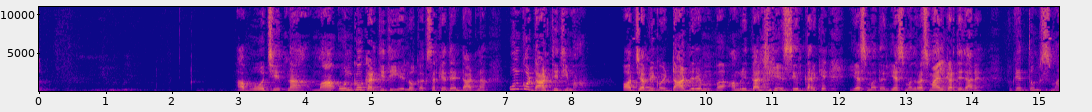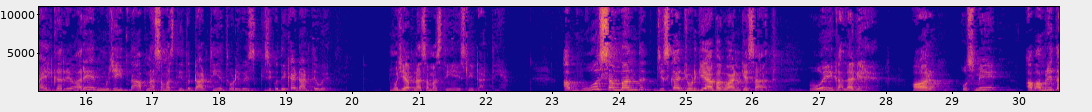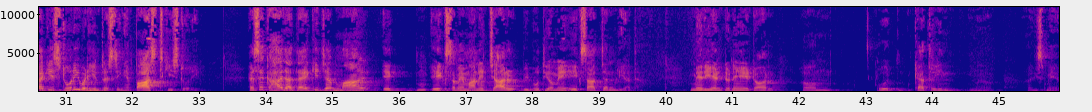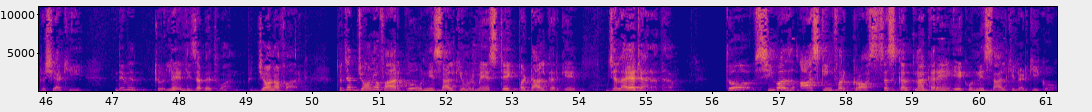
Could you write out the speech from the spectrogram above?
अब वो चेतना, माँ उनको करती थी ये, लोग अक्सर कहते हैं डांटना, उनको डांटती थी माँ। और जब भी कोई डांट दे रहे, अमृता सिर करके yes mother yes mother smile करते जा रहे हैं। तो कहे तुम स्माइल कर रहे हो। अरे, मुझे इतना अपना समझती है तो डांटती है। थोड़ी कोई किसी को देखा है डांटते हुए? मुझे अपना समझती है, इसलिए डांटती है। अब वो संबंध जिसका जुड़ गया भगवान के साथ, वो एक अलग है। और उसमें अब अमृता की स्टोरी बड़ी इंटरेस्टिंग है पास्ट की स्टोरी ऐसे कहा जाता है कि जब माँ एक एक समय माँ ने चार विभूतियों में एक साथ जन्म लिया था। मेरी एंटोनेट और वो कैथरीन इसमें, रशिया की एलिजाबेथ वन फिर जॉन ऑफ़ आर्क तो जब जॉन ऑफ़ आर्क को 19 साल की उम्र में स्टेक पर डाल करके जलाया जा रहा था तो she was asking for cross just कल्पना करें एक 19 साल की लड़की को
